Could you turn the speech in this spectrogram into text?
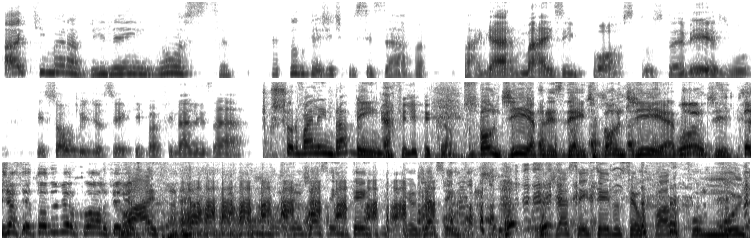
Ah, que maravilha, hein? Nossa, é tudo que a gente precisava. Pagar mais impostos, não é mesmo? E só um videozinho aqui para finalizar. O senhor vai lembrar bem do Felipe Campos. Bom dia, presidente. Bom dia, bom dia. Você já sentou no meu colo, Felipe? Vai, eu já sentei, eu já sentei, eu já sentei no seu colo com muito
